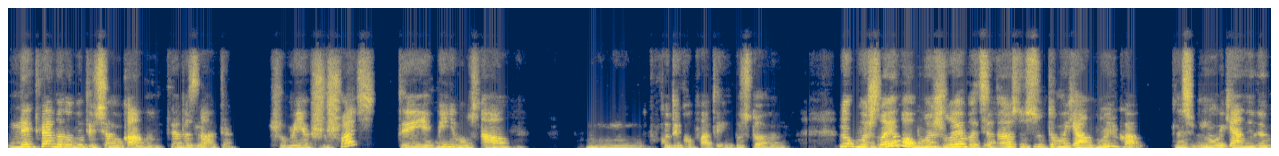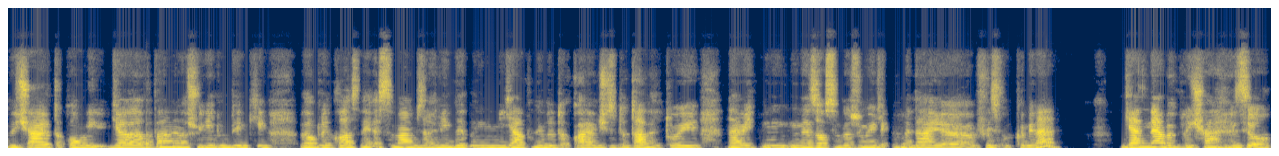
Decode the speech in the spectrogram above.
не треба робити все руками, треба знати, щоб якщо щось, ти як мінімум знав, куди копати їх сторону. Ну, можливо, можливо, це просто суто моя мулька. Наш- Ну, я не виключаю такого. Я впевнена, що є люди, які роблять класний СММ, взагалі не- ніяк не доторкаючись до таргету і навіть не зовсім розуміють, як виглядає фейсбук кабінет. Я не виключаю цього.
